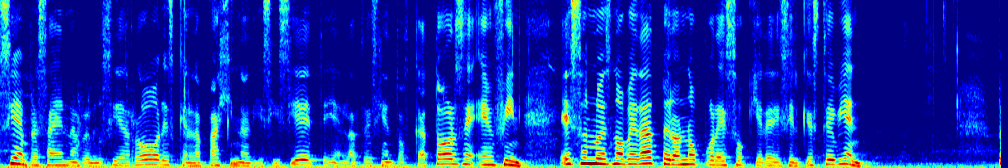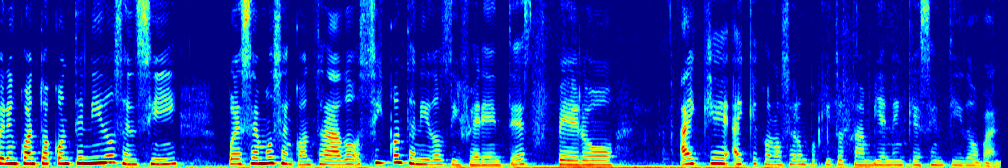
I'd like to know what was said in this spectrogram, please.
siempre salen a reducir errores, que en la página 17 y en la 314, en fin, eso no es novedad, pero no por eso quiere decir que esté bien. Pero en cuanto a contenidos en sí, pues hemos encontrado sí contenidos diferentes, pero hay que, hay que conocer un poquito también en qué sentido van.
